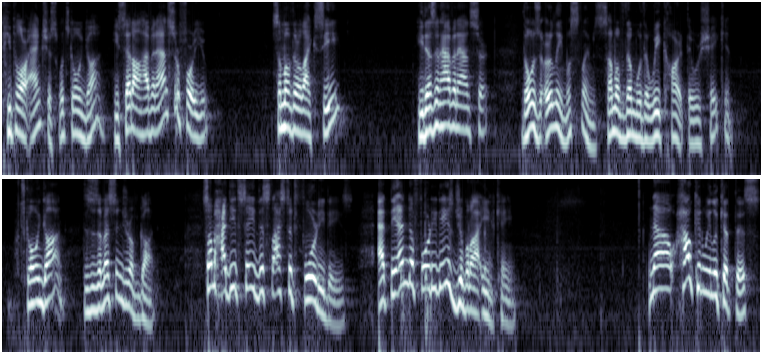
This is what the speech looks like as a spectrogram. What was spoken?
People are anxious. What's going on? He said, I'll have an answer for you. Some of them are like, see, he doesn't have an answer. Those early Muslims, some of them with a weak heart, they were shaken. What's going on? This is a messenger of God. Some hadith say this lasted 40 days. At the end of 40 days, Jibra'il came. Now, how can we look at this?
